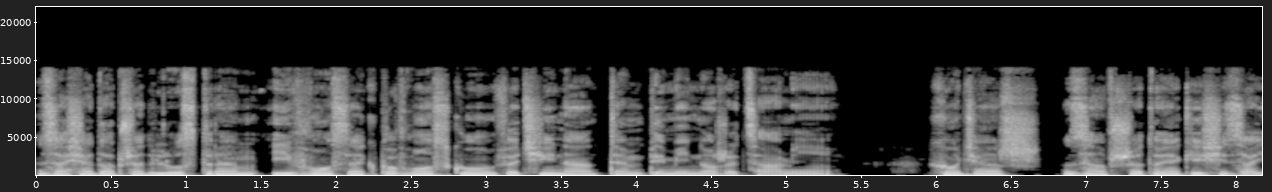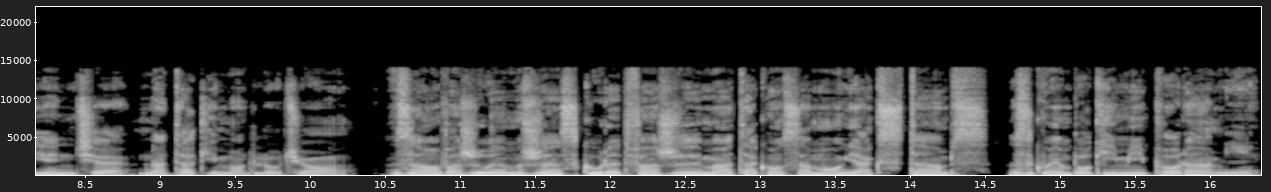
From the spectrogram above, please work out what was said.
zasiada przed lustrem i włosek po włosku wycina tępymi nożycami. Chociaż zawsze to jakieś zajęcie na takim odluciu. Zauważyłem, że skórę twarzy ma taką samą jak Stubbs, z głębokimi porami,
